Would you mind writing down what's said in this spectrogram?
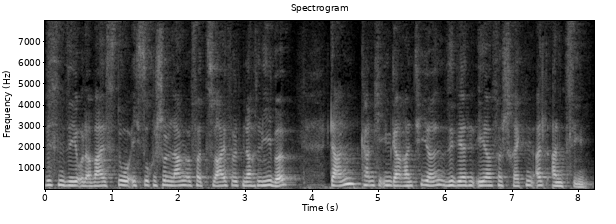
wissen Sie oder weißt du, ich suche schon lange verzweifelt nach Liebe, dann kann ich Ihnen garantieren, Sie werden eher verschrecken als anziehen.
